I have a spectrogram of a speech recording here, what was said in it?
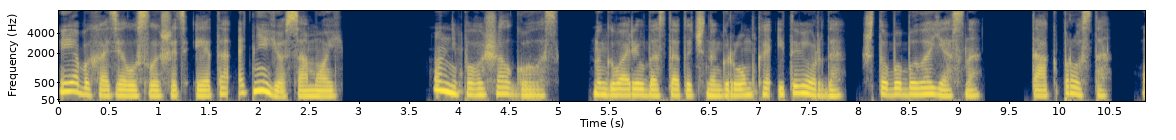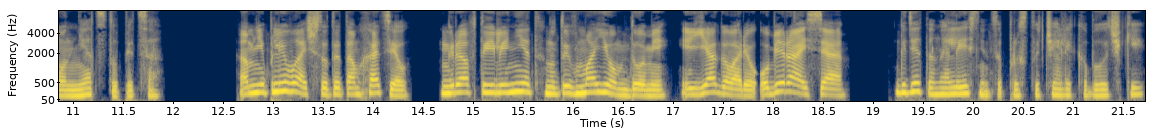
я бы хотел услышать это от нее самой. Он не повышал голос, но говорил достаточно громко и твердо, чтобы было ясно. Так просто, он не отступится. «А мне плевать, что ты там хотел. Граф ты или нет, но ты в моем доме, и я говорю, убирайся!» Где-то на лестнице простучали каблучки,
